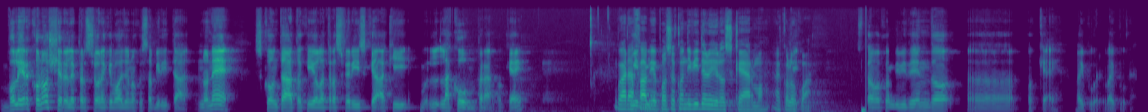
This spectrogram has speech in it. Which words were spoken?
voler conoscere le persone che vogliono questa abilità. Non è scontato che io la trasferisca a chi la compra, ok? Guarda Quindi, Fabio, posso condividere lo schermo, eccolo sì, qua. Stavo condividendo, uh, ok, vai pure, vai pure.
